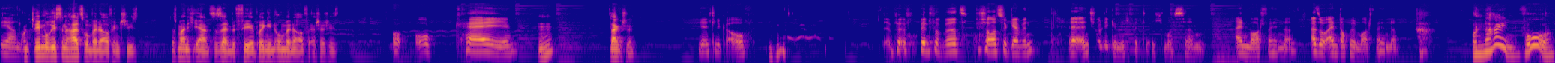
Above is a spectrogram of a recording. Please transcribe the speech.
Ja, mach. Und dreh Maurice den Hals rum, wenn er auf ihn schießt. Das meine ich ernst. Das ist ein Befehl. Bring ihn um, wenn er auf Escher schießt. Oh, okay. Mhm. Dankeschön. Ja, ich leg auf. Mhm. B bin verwirrt. Schau zu Gavin. Äh, entschuldige mich bitte. Ich muss ähm, einen Mord verhindern. Also einen Doppelmord verhindern. Oh nein, wo?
